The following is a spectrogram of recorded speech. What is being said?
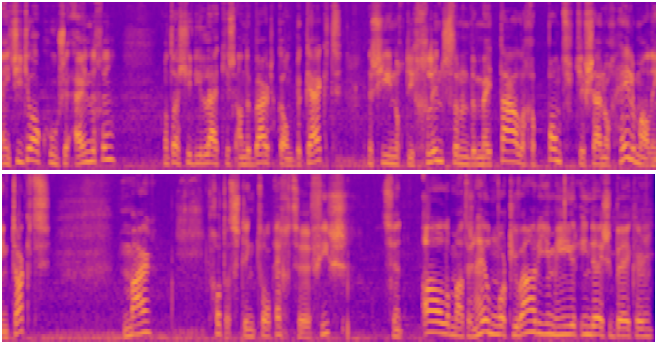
En je ziet ook hoe ze eindigen. Want als je die lijkjes aan de buitenkant bekijkt, dan zie je nog die glinsterende metalige panzertjes zijn nog helemaal intact. Maar, god, dat stinkt wel echt eh, vies. Het zijn allemaal, het is een heel mortuarium hier in deze beker.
